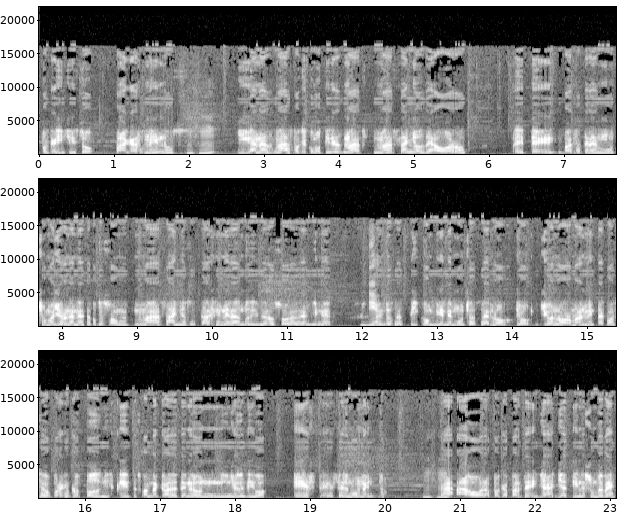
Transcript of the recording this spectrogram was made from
porque insisto, pagas menos y ganas más, porque como tienes más, más años de ahorro, eh, te vas a tener mucho mayor ganancia porque son más años de estar generando dinero sobre el dinero. Entonces sí conviene mucho hacerlo. Yo yo normalmente aconsejo, por ejemplo, todos mis clientes cuando acaban de tener un niño les digo, este es el momento. O sea, ahora, porque aparte ya ya tienes un bebé,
